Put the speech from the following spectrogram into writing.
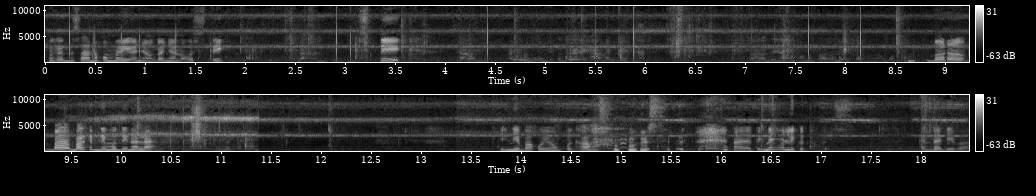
Maganda sana kung may ano, ganyan o stick. Saan? Stick. Saan? Ay, oo. Hindi ko dala yung angin, be. Sana dinala ko na para may pang ako. Bara, ba, bakit di mo dinala? Hindi ba ko yung paghahus? ano, tignan yung likod ko guys. Ganda di ba?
